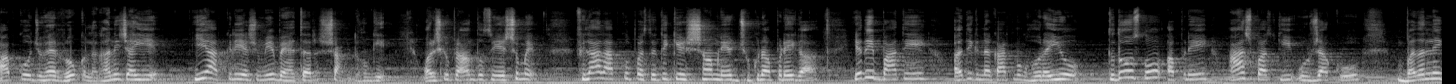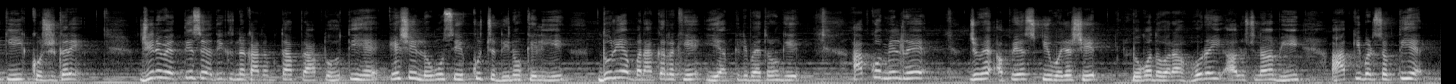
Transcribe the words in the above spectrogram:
आपको जो है रोक लगानी चाहिए। ये आपके लिए यशु में बेहतर साबित होंगी। और इसके उपरांत दोस्तों यशु में फ़िलहाल आपको परिस्थिति के सामने झुकना पड़ेगा। यदि बातें अधिक नकारात्मक हो रही हो तो दोस्तों, अपने आसपास की ऊर्जा को बदलने की कोशिश करें। जिन व्यक्ति से अधिक नकारात्मकता प्राप्त होती है, ऐसे लोगों से कुछ दिनों के लिए दूरियाँ बनाकर रखें, ये आपके लिए बेहतर होंगे। आपको मिल रहे जो है अपयश की वजह से लोगों द्वारा हो रही आलोचना भी आपकी बढ़ सकती है।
